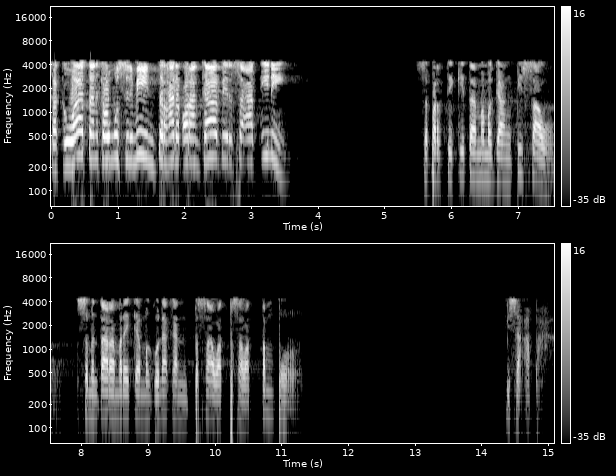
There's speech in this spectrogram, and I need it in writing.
kekuatan kaum muslimin terhadap orang kafir saat ini. Seperti kita memegang pisau sementara mereka menggunakan pesawat-pesawat tempur. Bisa apa?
